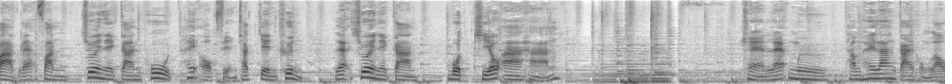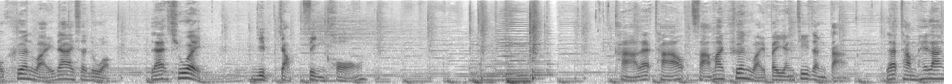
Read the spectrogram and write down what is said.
ปากและฟันช่วยในการพูดให้ออกเสียงชัดเจนขึ้น และช่วยในการบดเคี้ยวอาหาร แขนและมือทำให้ร่างกายของเราเคลื่อนไหวได้สะดวก และช่วยหยิบจับสิ่งของ ขาและเท้าสามารถเคลื่อนไหวไปยังที่ต่างๆ และทำให้ร่าง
